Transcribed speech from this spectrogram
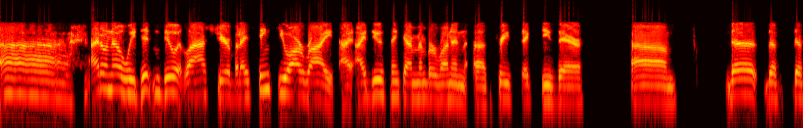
uh, I don't know. We didn't do it last year, but I think you are right. I, I do think I remember running a 360s there. Um, the the the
